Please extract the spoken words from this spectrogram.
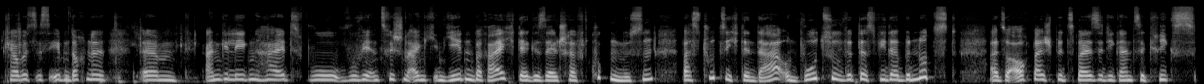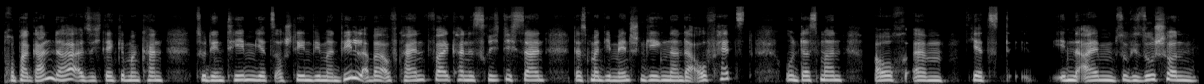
Ich glaube, es ist eben doch eine ähm, Angelegenheit, wo, wo wir inzwischen eigentlich in jeden Bereich der Gesellschaft gucken müssen, was tut sich denn da und wozu wird das wieder benutzt? Also auch beispielsweise die ganze Kriegspropaganda. Also ich denke, man kann zu den Themen jetzt auch stehen, wie man will, aber auf keinen Fall kann es richtig sein, dass man die Menschen gegeneinander aufhetzt und dass man auch ähm, jetzt in einem sowieso schon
